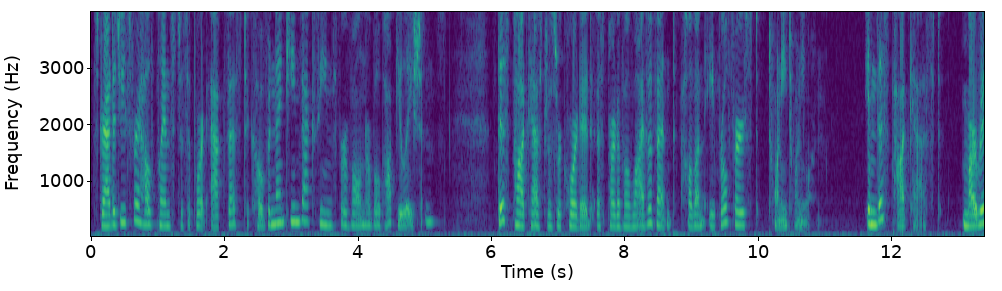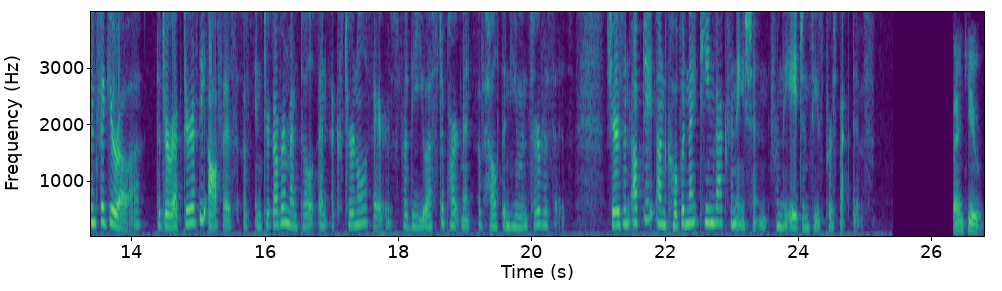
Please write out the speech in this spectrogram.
Strategies for Health Plans to Support Access to COVID 19 Vaccines for Vulnerable Populations. This podcast was recorded as part of a live event held on April 1st, 2021. In this podcast, Marvin Figueroa, the Director of the Office of Intergovernmental and External Affairs for the U.S. Department of Health and Human Services, shares an update on COVID 19 vaccination from the agency's perspective. Thank you,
